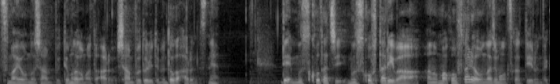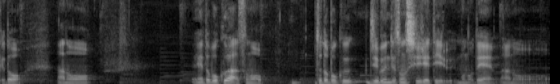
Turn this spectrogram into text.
妻用のシャンプーっていうものがまたあるシャンプートリートメントがあるんですね。で息子たち息子2人はあの、まあ、この2人は同じものを使っているんだけどあの、えー、と僕はそのちょっと僕自分でその仕入れているものであの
